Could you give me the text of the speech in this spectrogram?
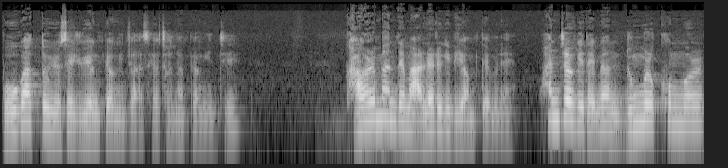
뭐가 또 요새 유행병인 줄 아세요? 전염병인지? 가을만 되면 알레르기 비염 때문에 환절기 되면 눈물 콧물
